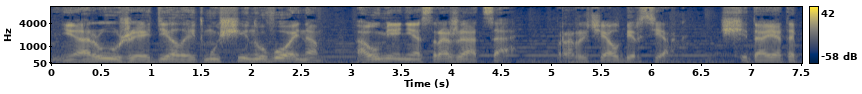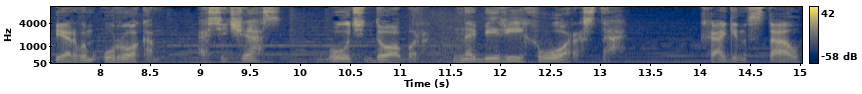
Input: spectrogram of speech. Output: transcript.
«Не оружие делает мужчину воином, а умение сражаться!» – прорычал берсерк. «Считай это первым уроком. А сейчас, будь добр, набери хвороста!» Хаген встал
